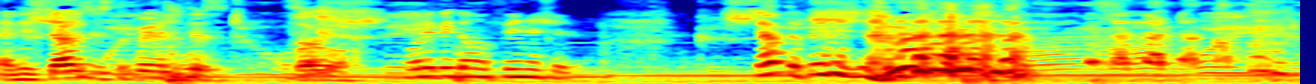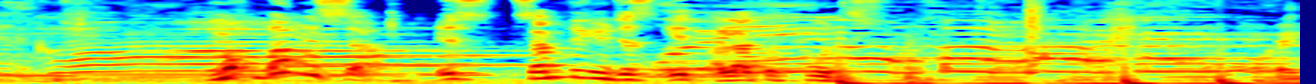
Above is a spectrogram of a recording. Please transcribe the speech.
and his challenge is to finish this. So What if he don't finish it? You have to finish it. Long way to go. Mukbang is, is something you just eat a lot of foods. Okay.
